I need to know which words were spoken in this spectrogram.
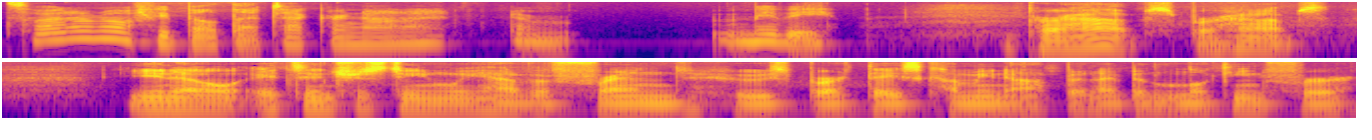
so I don't know if he built that deck or not. I, um, maybe. Perhaps, perhaps. You know, it's interesting. We have a friend whose birthday's coming up, and I've been looking for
